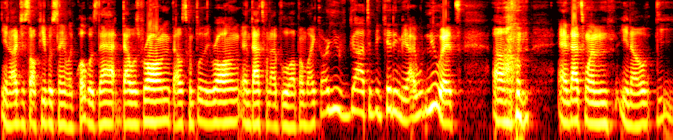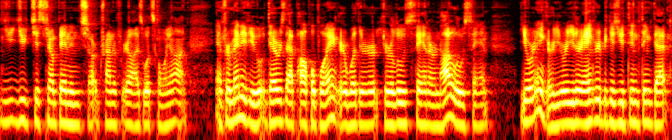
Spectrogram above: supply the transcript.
you know I just saw people saying like, "What was that? That was wrong. That was completely wrong." And that's when I blew up. I'm like, "Are you got to be kidding me? I knew it." Um, and that's when you know you, you just jump in and start trying to realize what's going on. And for many of you there was that palpable anger whether you're a Lewis fan or not a Lewis fan you were angry. You were either angry because you didn't think that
